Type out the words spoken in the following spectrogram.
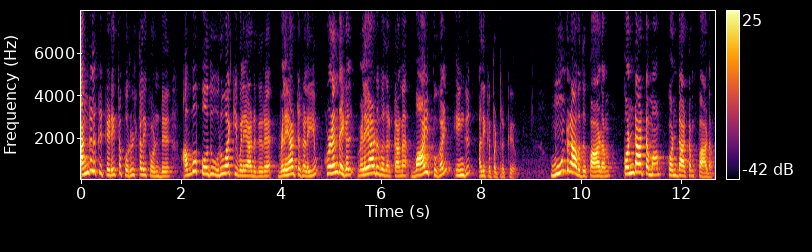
தங்களுக்கு கிடைத்த பொருட்களை கொண்டு அவ்வப்போது உருவாக்கி விளையாடுகிற விளையாட்டுகளையும் குழந்தைகள் விளையாடுவதற்கான வாய்ப்புகள் இங்கு அளிக்கப்பட்டிருக்கு. மூன்றாவது பாடம் கொண்டாட்டமாம் கொண்டாட்டம் பாடம்.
